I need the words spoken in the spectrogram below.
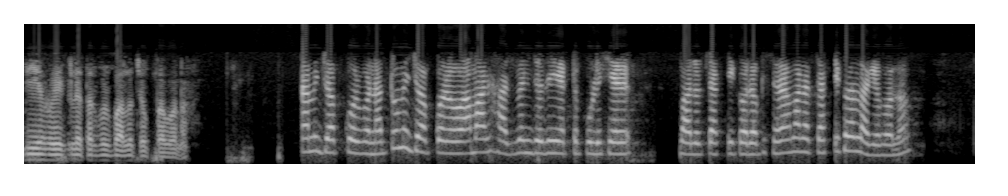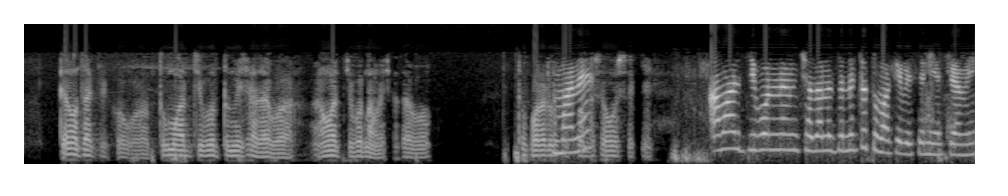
বিয়ে হয়ে গেলে তারপর ভালো জব পাবা না। আমি জব করব না তুমি জব করো। আমার হাজবেন্ড যদি একটা পুলিশের ভালো চাকরি করে অফিসার আমার আর চাকরি করা লাগে বলো? কেন চাকরি করব না? তোমার জীবন তুমি সাজাবা আমার জীবন আমি সাজাবো। তো পড়ালেখা মানে? সমস্যা কি? আমার জীবন সাজানোর জন্যই তো তোমাকে বেছে নিয়েছি আমি।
